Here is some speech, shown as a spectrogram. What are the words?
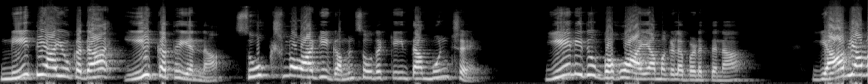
ನೀತಿ ಆಯೋಗದ ಈ ಕಥೆಯನ್ನ ಸೂಕ್ಷ್ಮವಾಗಿ ಗಮನಿಸೋದಕ್ಕಿಂತ ಮುಂಚೆ ಏನಿದು ಬಹು ಆಯಾಮಗಳ ಬಡತನ? ಯಾವ್ಯಾವ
